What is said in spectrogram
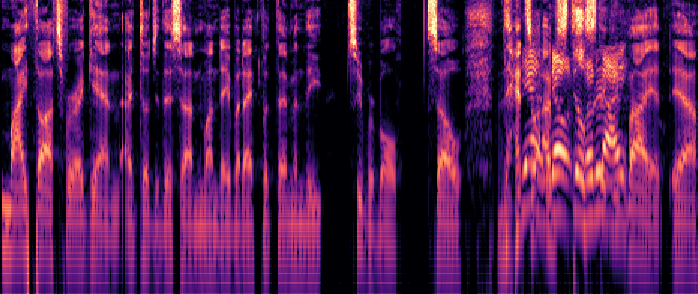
my thoughts for again. I told you this on Monday, but I put them in the Super Bowl. So that's Yeah, why I'm no, still so sticking by it. Yeah.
